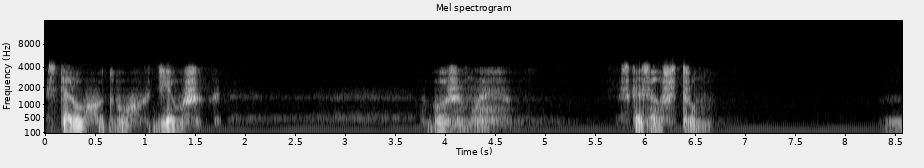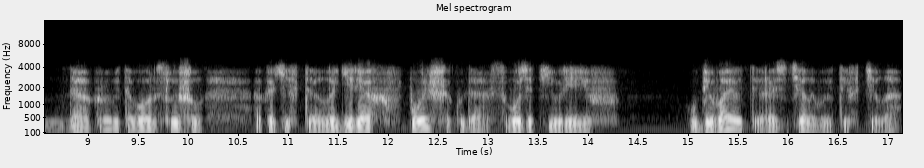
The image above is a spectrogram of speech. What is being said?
старуху, двух девушек. «Боже мой!» — сказал Штрум. Да, кроме того, он слышал о каких-то лагерях в Польше, куда свозят евреев, убивают и разделывают их тела,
